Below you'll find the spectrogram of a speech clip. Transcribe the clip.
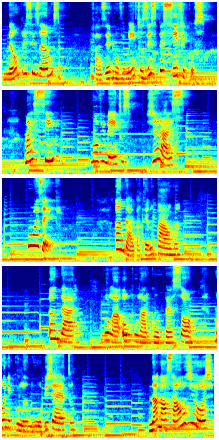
Não precisamos fazer movimentos específicos mas sim movimentos gerais. Um exemplo: andar batendo palma, andar, pular ou pular com o pé só, manipulando um objeto. Na nossa aula de hoje,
